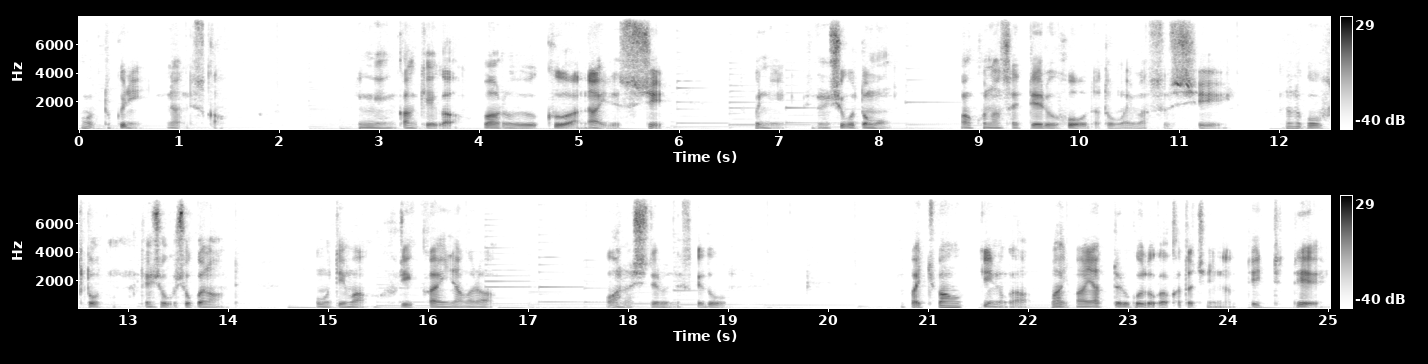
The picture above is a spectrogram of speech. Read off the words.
まあ、特に何ですか？人間関係が悪くはないですし、特に仕事も、まあ、こなせてる方だと思いますし、なんでこう、ふと転職しようかなって思って今、振り返りながらお話してるんですけど、やっぱ一番大きいのが、まあ今やってることが形になっていってて、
